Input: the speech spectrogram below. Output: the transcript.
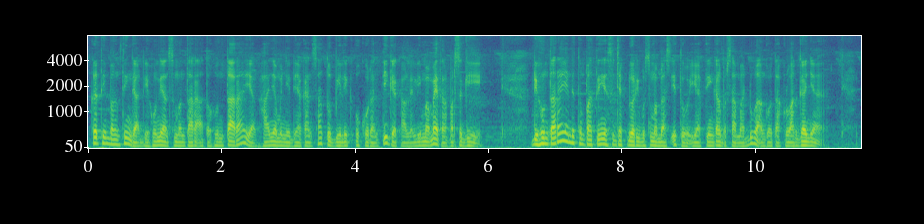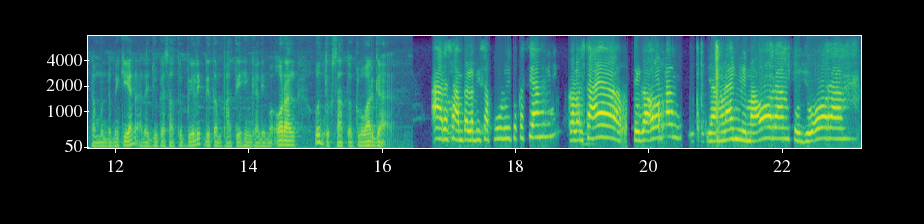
ketimbang tinggal di hunian sementara atau Huntara yang hanya menyediakan satu bilik ukuran 3 kali 5 meter persegi. Di Huntara yang ditempatinya sejak 2019 itu, ia tinggal bersama dua anggota keluarganya. Namun demikian, ada juga satu bilik ditempati hingga lima orang untuk satu keluarga ada sampai lebih 10 itu ke siang ini. Kalau saya tiga orang, yang lain lima orang, tujuh orang.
